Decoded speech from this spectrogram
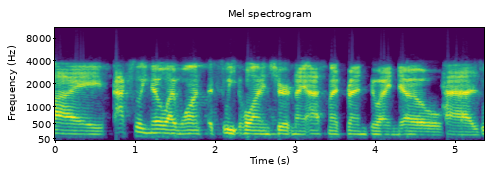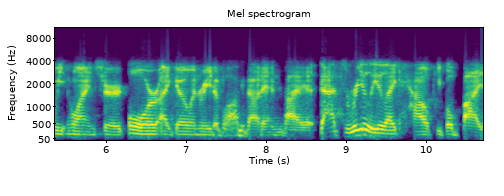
I actually know I want a sweet Hawaiian shirt and I ask my friend who I know has sweet Hawaiian shirt, or I go and read a blog about it and buy it. That's really like how people buy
